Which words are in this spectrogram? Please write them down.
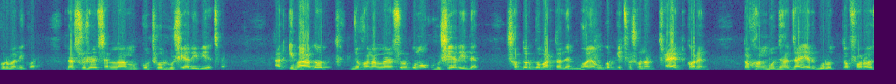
কোরবানি করা। রাসুল সাল্লাম কঠোর হুঁশিয়ারি দিয়েছেন। আর ইবাদত যখন আল্লাহ রাসুল কোনো হুঁশিয়ারি দেন সতর্ক বার্তা দেন, ভয়ঙ্কর কিছু শোনান থ্রেট করেন, তখন বোঝা যায় এর গুরুত্ব ফরজ,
